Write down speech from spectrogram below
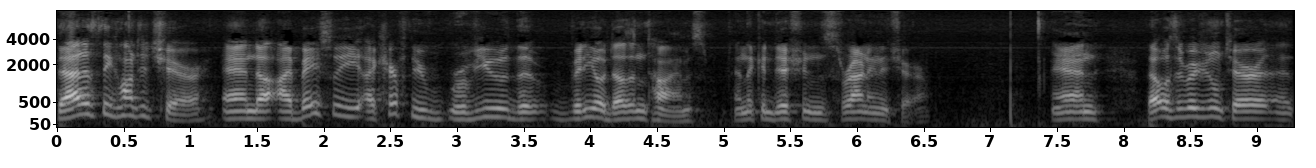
that is the haunted chair, and uh, I basically I carefully reviewed the video a dozen times and the conditions surrounding the chair. And that was the original chair.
